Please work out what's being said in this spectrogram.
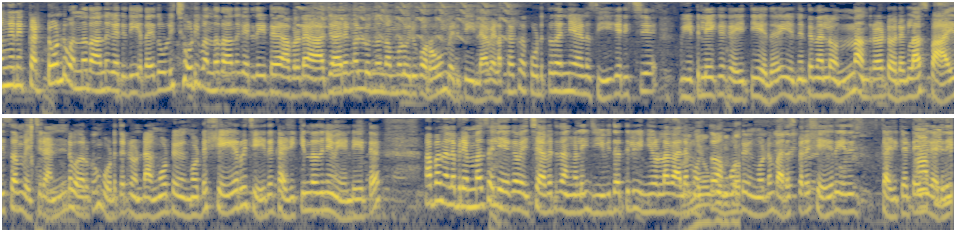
അങ്ങനെ കട്ടോണ്ട് വന്നതാന്ന് കരുതി അതായത് ഒളിച്ചോടി വന്നതാന്ന് കരുതിയിട്ട് അവരുടെ ആചാരങ്ങളിലൊന്നും നമ്മൾ ഒരു കുറവും വരുത്തിയില്ല. വിളക്കൊക്കെ കൊടുത്ത് തന്നെയാണ് സ്വീകരിച്ച് വീട്ടിലേക്ക് കയറ്റിയത്. എന്നിട്ട് നല്ല ഒന്നാന്തരമായിട്ട് ഒരു ഗ്ലാസ് പായസം വെച്ച് രണ്ടുപേർക്കും കൊടുത്തിട്ടുണ്ട്. അങ്ങോട്ടും ഇങ്ങോട്ടും ഷെയർ ചെയ്ത് കഴിക്കുന്നതിന് വേണ്ടിയിട്ട് അപ്പൊ നല്ല ബ്രഹ്മസലിയൊക്കെ വെച്ച് അവർ തങ്ങൾ ഈ ജീവിതത്തിലും ഇനിയുള്ള കാലം മൊത്തം അങ്ങോട്ടും ഇങ്ങോട്ടും പരസ്പരം ഷെയർ ചെയ്ത് കഴിക്കട്ടെ എന്ന് കരുതി.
